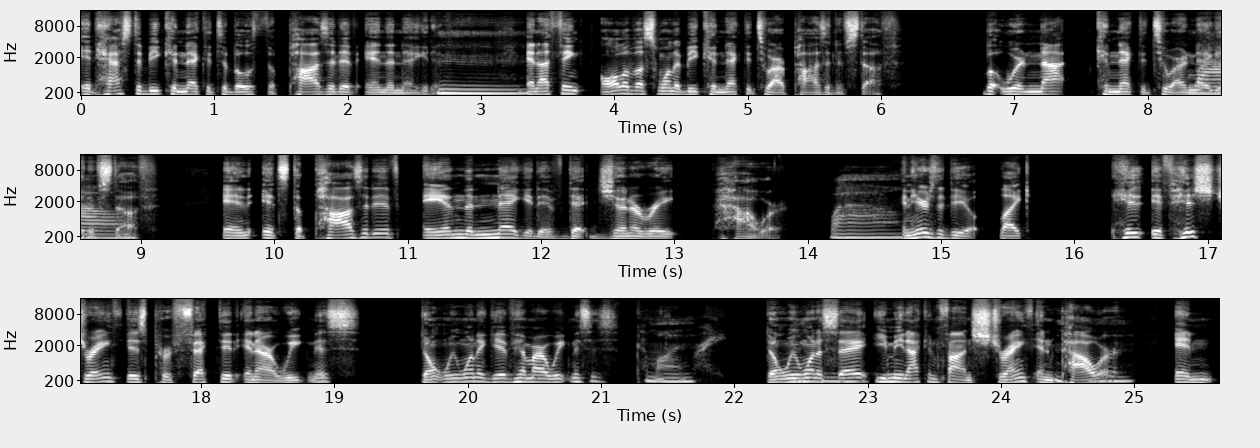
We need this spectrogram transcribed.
it has to be connected to both the positive and the negative. Mm. And I think all of us want to be connected to our positive stuff, but we're not connected to our negative stuff. And it's the positive and the negative that generate power. Wow. And here's the deal like, his, if his strength is perfected in our weakness, don't we want to give him our weaknesses? Come on. Right. Don't we want to mm-hmm. say, you mean I can find strength and power mm-hmm. in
